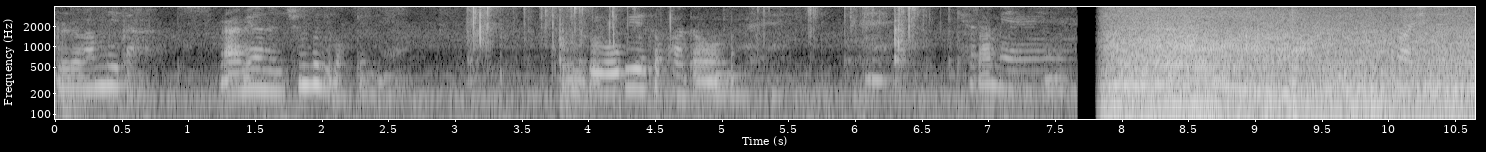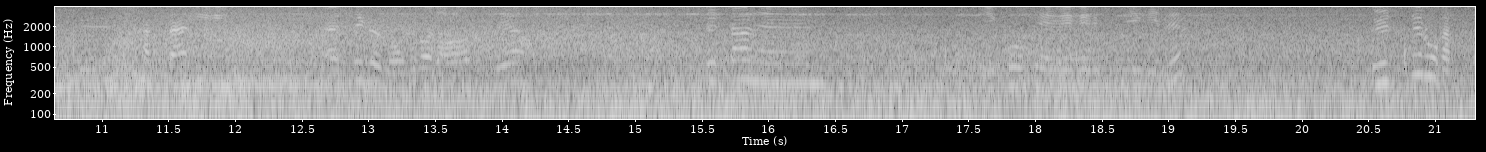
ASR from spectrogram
훌륭합니다. 라면은 충분히 먹겠네요. 지금 이거 로비에서 받아온 캐러멜 저희는 지금 간단히 야식을 먹으러 나왔는데요 일단은 이곳의 분위기는 을지로 같다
